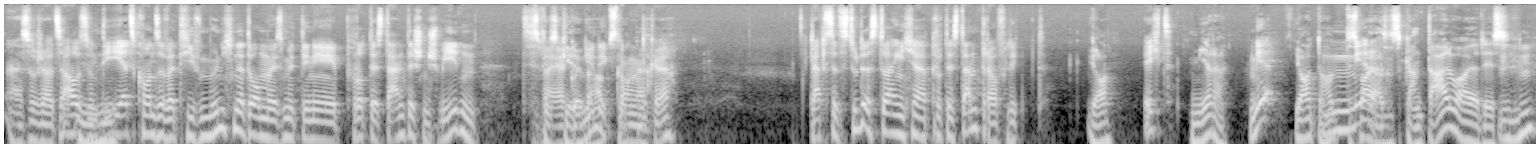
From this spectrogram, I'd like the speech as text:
Ah, so schaut es aus. Mhm. Und die erzkonservativen Münchner damals mit den protestantischen Schweden, das, das war ja gar nicht gegangen, nicht. gell? Glaubst jetzt du, dass da eigentlich ein Protestant drauf liegt? Ja. Echt? Mehrere. Mehr? Ja, da hat, das war ja, also Skandal war ja das. Mhm.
